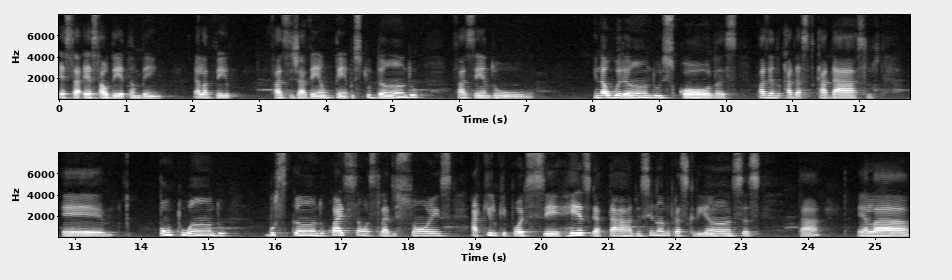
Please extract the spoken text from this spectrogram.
essa, essa aldeia também, ela veio, faz, já vem há um tempo estudando, fazendo, inaugurando escolas, fazendo cadastros, é, pontuando, buscando quais são as tradições, aquilo que pode ser resgatado, ensinando para as crianças, tá? Ela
